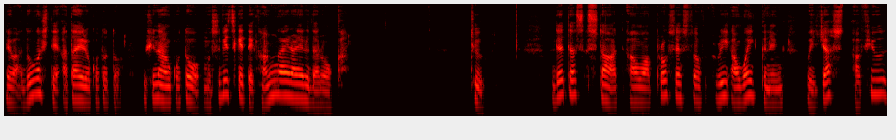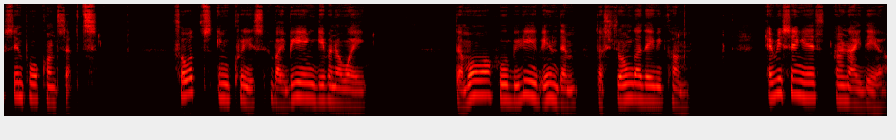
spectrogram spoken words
では、どうして与えることと失うことを結びつけて考えられるだろうか。2. Let us start our process of reawakening with just a few simple concepts. Thoughts increase by being given away. The more who believe in them, the stronger they become. Everything is an idea.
